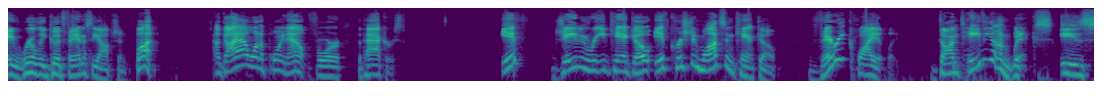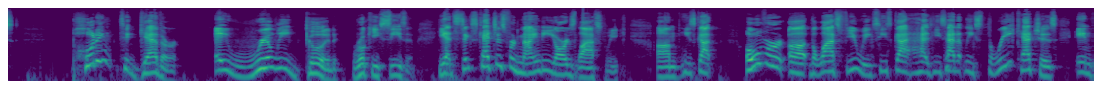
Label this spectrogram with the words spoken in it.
a really good fantasy option. But a guy I want to point out for the Packers if Jayden Reed can't go, if Christian Watson can't go, very quietly, Dontayvion Wicks is putting together a really good rookie season. He had six catches for 90 yards last week. Um, he's got over uh, the last few weeks, he's got he's had at least three catches in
